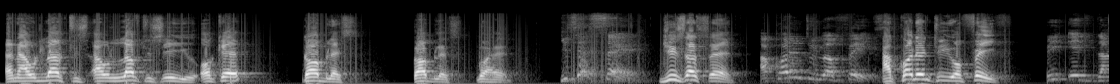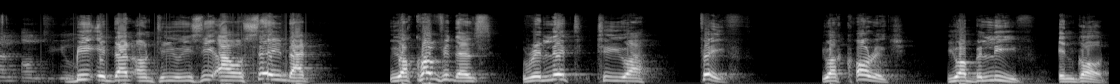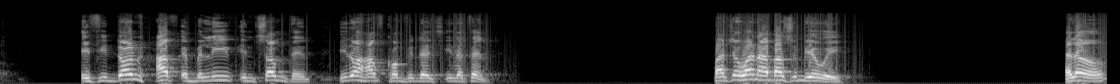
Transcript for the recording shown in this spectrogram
And I would love to I would love to see you, okay? God bless. God bless. Go ahead. Jesus said, Jesus said, according to your faith, according to your faith, be it done unto you. be it done unto you. You see, I was saying that your confidence relate to your faith, your courage, your belief in God. If you don't have a belief in something, you don't have confidence in a thing. Pastor Juan be away. Hello,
